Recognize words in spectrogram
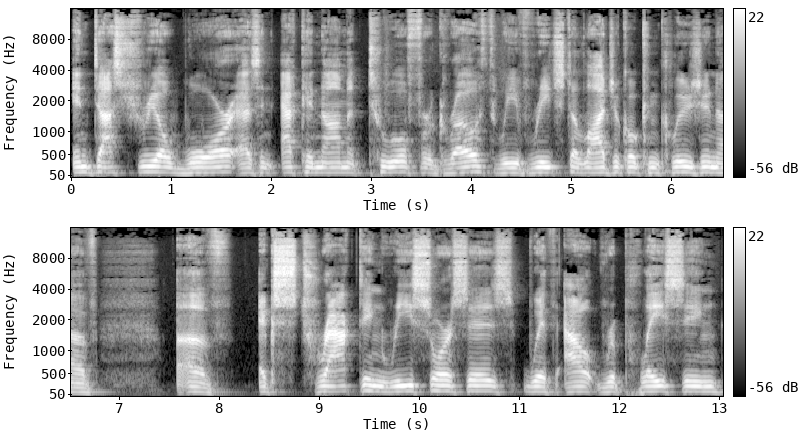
industrial war as an economic tool for growth. We've reached a logical conclusion of of extracting resources without replacing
